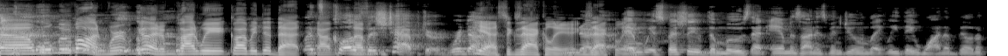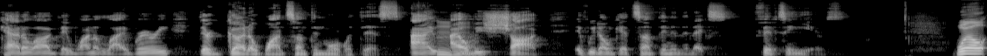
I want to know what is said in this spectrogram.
uh, we'll move on. We're good. I'm glad we glad we did that. Let's close this chapter. We're done. Yes, exactly, No, no. exactly. And especially the moves that Amazon has been doing lately, they want to build a catalog, they want a library. They're gonna want something more with this. I I'll Mhm. be shocked if we don't get something in the next 15 years. Well,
